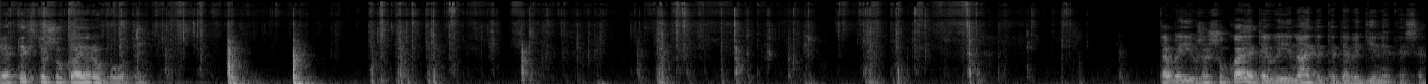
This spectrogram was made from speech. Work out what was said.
Для тих, хто шукає роботу. Та ви її вже шукаєте, ви її знайдете, де ви дінетеся.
